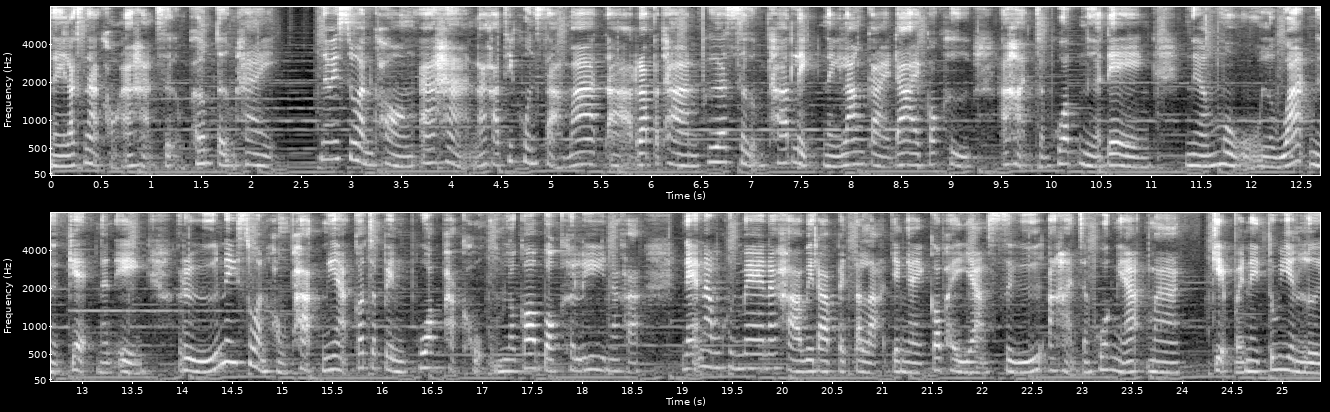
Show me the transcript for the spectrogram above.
ในลักษณะของอาหารเสริมเพิ่มเติมให้ ในส่วนของอาหารนะคะที่คุณสามารถรับประทานเพื่อเสริมธาตุเหล็กในร่างกายได้ก็คืออาหารจำพวกเนื้อแดง เนื้อหมูหรือว่าเนื้อแกะนั่นเอง หรือในส่วนของผักเนี่ยก็จะเป็นพวกผักโขมแล้วก็บล็อกเคอรี่นะคะ แนะนำคุณแม่นะคะเวลาไปตลาดยังไงก็พยายามซื้ออาหารจำพวกนี้มาเก็บไว้ในตู้เย็นเลย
